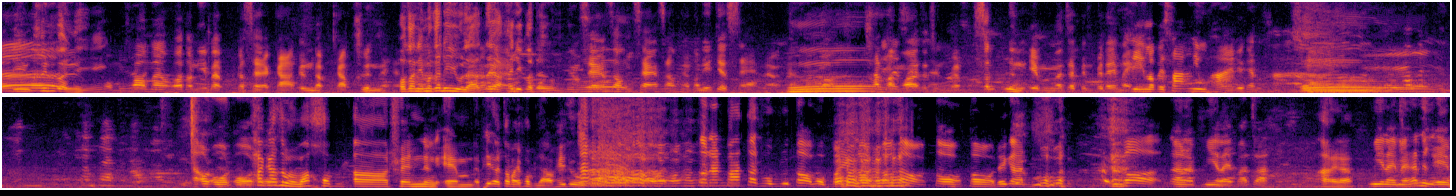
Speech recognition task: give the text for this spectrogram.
อดีขึ้นกว่านี้ ผมชอบมากเพราะว่าตอนนี้แบบกระแสกราฟเป็นแบบกราฟขึ้นนะคเพรับราะตอนนี้มันก็ดีอยู่แล้วแต่อยากให้ดีกว่าเดิม แสงสองแสงสามแสงตอนนี้เจ็ดแสนแล้วอืม ก็คาดหวังว่าจะถึงแบบสักหนึ่งเอ็มน่าจะเป็นไปได้ไหมจริงเราไปสร้างนิวไฮด้วยกันค่ะ อืมแฟนๆจะทำอะไรโอ๊ตโอ๊ตโอ๊ตถ้าการสมมติว่าครบเอ่อเทรนหนึ่งเอ็มแต่พี่เอิร์ธต้องไว้ผมยาวให้ดู ตอนนั้นบาสตัดผมดูต่อผมไม่เราต้องต่อต่อต่อด้วยกัน ก็อ่ามีอะไรมาจ๊ะอะไรนะ มีอะไรไหมถ้าหนึ่งเอ็ม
